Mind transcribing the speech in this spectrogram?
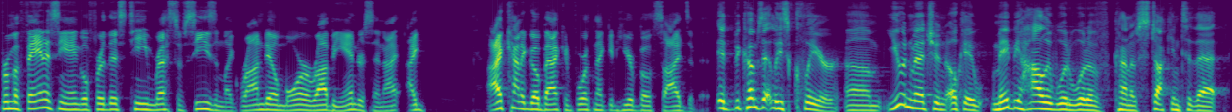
from a fantasy angle for this team rest of season, like Rondale Moore or Robbie Anderson? I I, I kind of go back and forth, and I could hear both sides of it. it becomes at least clear. Um, you had mentioned, okay, maybe Hollywood would have kind of stuck into that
